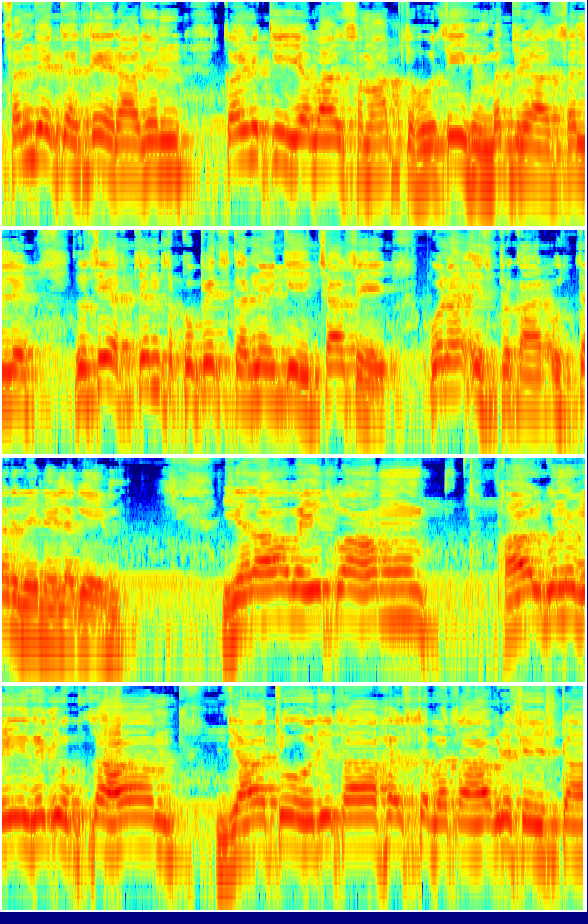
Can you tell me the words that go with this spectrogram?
संजय कहते राजन, कर्ण की यह बात समाप्त होती ही मद्राज शल्य उसे अत्यंत कुपित करने की इच्छा से पुनः इस प्रकार उत्तर देने लगे। यदा वै ताम फाल्गुन वेग युक्ता जाचोदिता हस्तवता वृशिष्टा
